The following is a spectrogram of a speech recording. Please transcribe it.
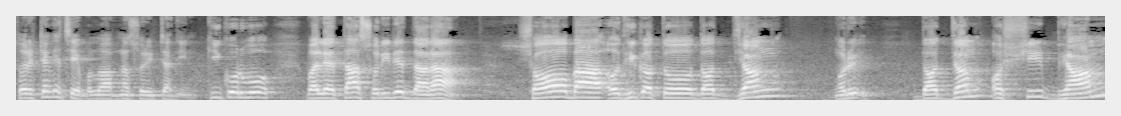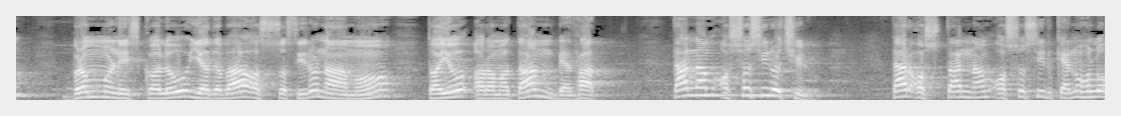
শরীরটাকে চেয়ে বলল, আপনার শরীরটা দিন। কি করব? বলে তার শরীরের দ্বারা স বা অধিগত দধ্যং দধ্যম অশ্বিভ্যাম ব্রহ্ম নিষ্কল যদবা অশ্বশির নাম তয় অরমতাম ব্যাধাত। তার নাম অশ্বশির ছিল। তার তার নাম অশ্বশির কেন হলো?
